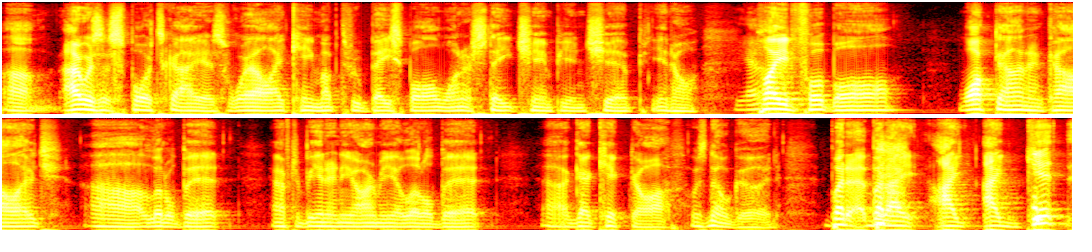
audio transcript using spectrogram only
um, I was a sports guy as well. I came up through baseball, won a state championship. You know, yeah. played football, walked down in college uh, a little bit after being in the army a little bit, Uh, got kicked off. It was no good. But uh, but I I I get.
